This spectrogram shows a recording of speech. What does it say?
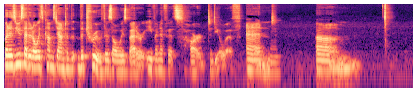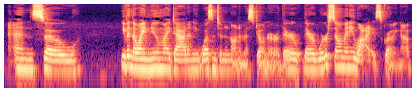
but as you said, it always comes down to the, the, truth is always better, even if it's hard to deal with. And, mm-hmm. um, and so even though I knew my dad and he wasn't an anonymous donor, there, there were so many lies growing up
